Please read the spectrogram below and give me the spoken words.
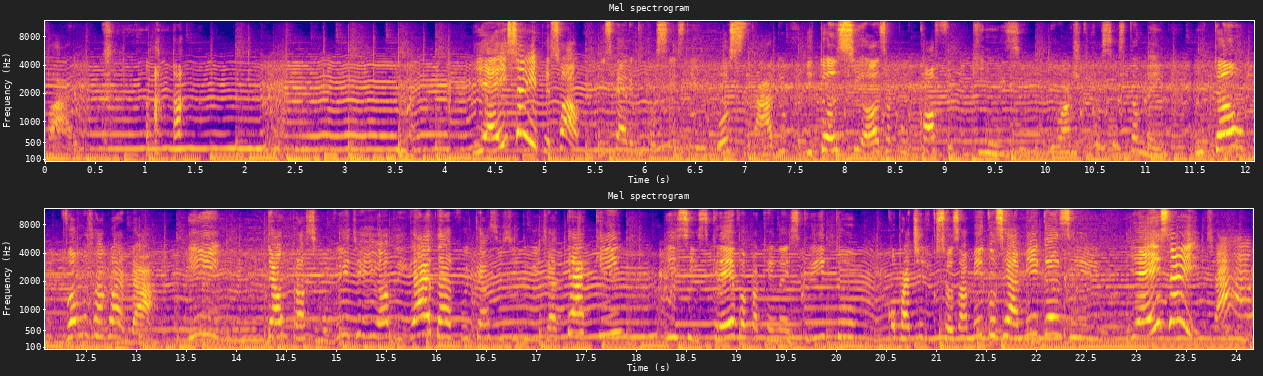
claro. e é isso aí, pessoal. Espero que vocês tenham gostado e tô ansiosa por Coffee 15. Eu acho que vocês também. Então, vamos aguardar. E até o próximo vídeo e obrigada por ter assistido o vídeo até aqui. E se inscreva para quem não é inscrito, compartilhe com seus amigos e amigas e, e é isso aí. Tchau!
